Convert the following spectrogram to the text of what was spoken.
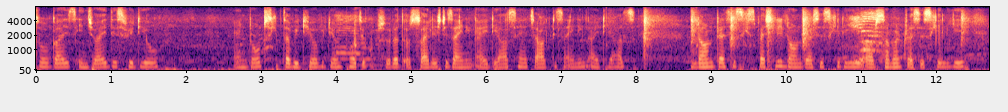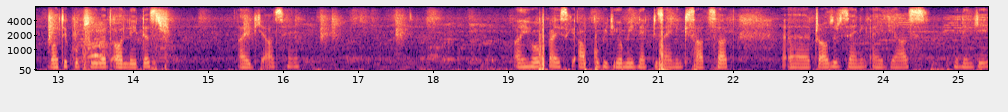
so guys enjoy this video and don't skip the video video में बहुत ही खूबसूरत और स्टाइलिश डिज़ाइनिंग आइडियाज़ हैं चाक designing ideas long dresses specially long dresses के लिए और समर ड्रेसेस के लिए, बहुत ही खूबसूरत और लेटेस्ट आइडियाज़ हैं। आई होप का इसके आपको वीडियो में नेक डिज़ाइनिंग के साथ साथ ट्राउज़र डिज़ाइनिंग आइडियाज़ मिलेंगे।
